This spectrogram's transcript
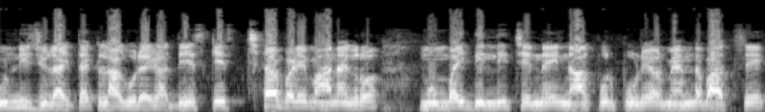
19 जुलाई तक लागू रहेगा। देश के छह बड़े महानगरों, मुंबई, दिल्ली, चेन्नई, नागपुर, पुणे और अहमदाबाद से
